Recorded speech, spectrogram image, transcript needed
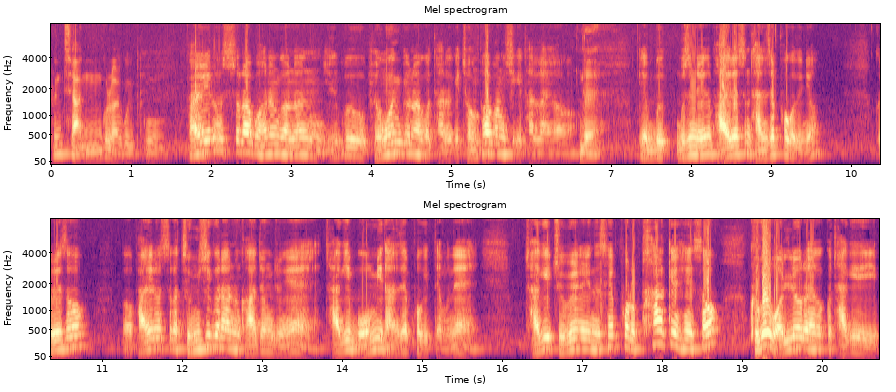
흔치 않은 걸로 알고 있고 바이러스라고 하는 거는 일부 병원균하고 다르게 전파 방식이 달라요. 네. 이게 무, 무슨 얘기냐면 바이러스는 단세포거든요. 그래서 어, 바이러스가 증식을 하는 과정 중에 자기 몸이 단세포기 때문에 자기 주변에 있는 세포를 파괴해서 그걸 원료로 해갖고 자기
